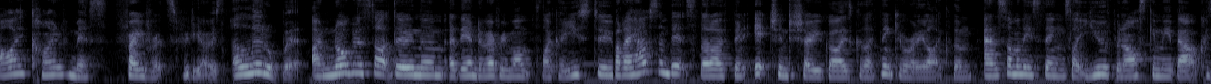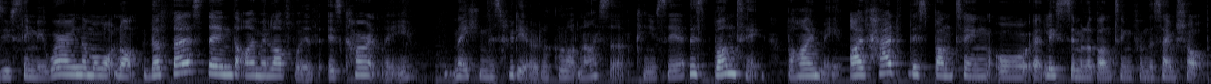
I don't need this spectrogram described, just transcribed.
I kind of miss favourites videos a little bit. I'm not going to start doing them at the end of every month like I used to, but I have some bits that I've been itching to show you guys because I think you'll really like them. And some of these things like you've been asking me about because you've seen me wearing them or whatnot. The first thing that I'm in love with is currently making this video look a lot nicer. Can you see it? This bunting behind me. I've had this bunting or at least similar bunting from the same shop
